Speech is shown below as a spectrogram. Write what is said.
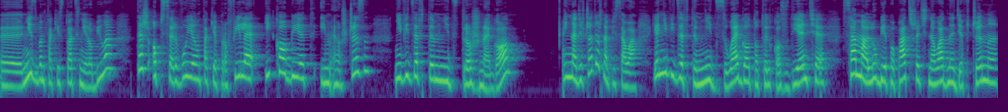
yy, nic bym w takiej sytuacji nie robiła. Też obserwuję takie profile i kobiet, i mężczyzn. Nie widzę w tym nic drożnego. Inna dziewczyna też napisała: Ja nie widzę w tym nic złego, to tylko zdjęcie. Sama lubię popatrzeć na ładne dziewczyny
